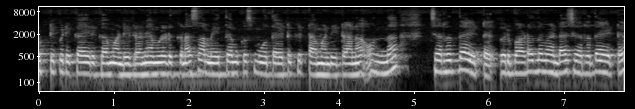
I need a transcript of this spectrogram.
ഒട്ടിപ്പിടിക്കാതിരിക്കാൻ വേണ്ടിയിട്ടാണ്. നമ്മൾ എടുക്കുന്ന സമയത്ത് നമുക്ക് സ്മൂത്തായിട്ട് കിട്ടാൻ വേണ്ടിയിട്ടാണ്. ഒന്ന് ചെറുതായിട്ട് ഒരുപാടൊന്നും വേണ്ട ചെറുതായിട്ട്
